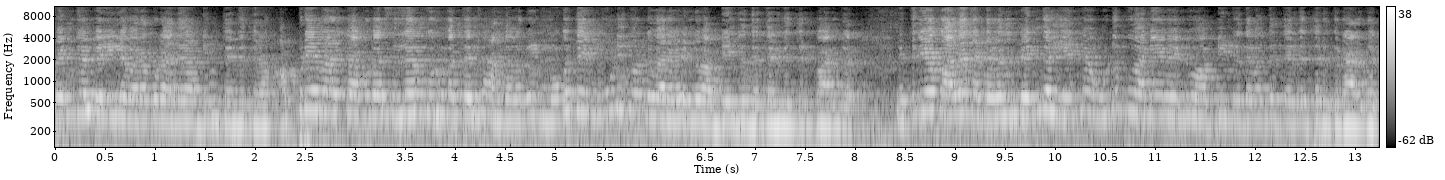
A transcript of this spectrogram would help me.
பெண்கள் வெளியில வரக்கூடாது அப்படின்னு தெரிவிக்கிறாங்க. அப்படியே வளர்த்தா கூட சில குடும்பத்தில் சார்ந்தவர்கள் முகத்தை மூடிக்கொண்டு வர வேண்டும் அப்படின்றத தெரிவித்திருப்பார்கள். எத்தனையோ காலகட்டத்தில் பெண்கள் என்ன உடுப்பு அணிய வேண்டும் அப்படின்றத வந்து தெரிவித்திருக்கிறார்கள்.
